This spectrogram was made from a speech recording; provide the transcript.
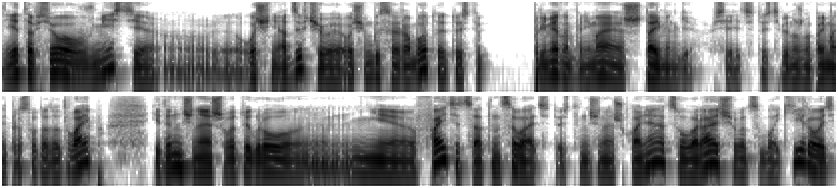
И это все вместе очень отзывчивое, очень быстро работает. То есть ты примерно понимаешь тайминги все эти. То есть тебе нужно поймать просто вот этот вайп, и ты начинаешь в эту игру не файтиться, а танцевать. То есть ты начинаешь уклоняться, уворачиваться, блокировать.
